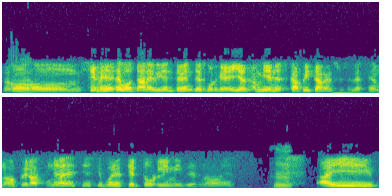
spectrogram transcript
¿no? se merece votar, evidentemente, porque ella también es capitana en su selección, ¿no? Pero al final tienes que poner ciertos límites, ¿no? Es, mm. Hay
